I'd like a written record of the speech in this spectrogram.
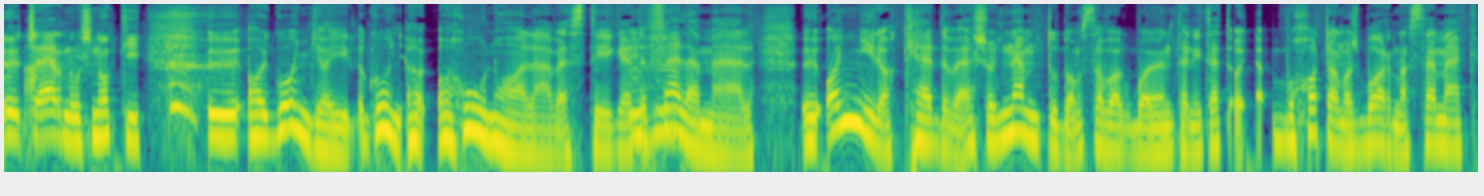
ő Csernus Noki, ő a gondjai, gond, a, a hóna alá vesz téged, uh-huh. felemel, ő annyira kedves, hogy nem tudom szavakba önteni, tehát hatalmas barna szemek,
